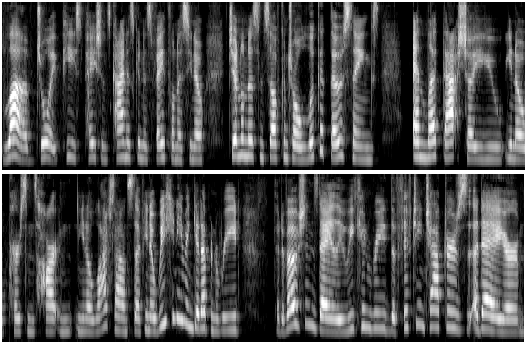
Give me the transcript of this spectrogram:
love, joy, peace, patience, kindness, goodness, faithfulness, you know, gentleness and self-control. Look at those things and let that show you, you know, person's heart and, you know, lifestyle and stuff. You know, we can even get up and read the devotions daily. We can read the 15 chapters a day or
